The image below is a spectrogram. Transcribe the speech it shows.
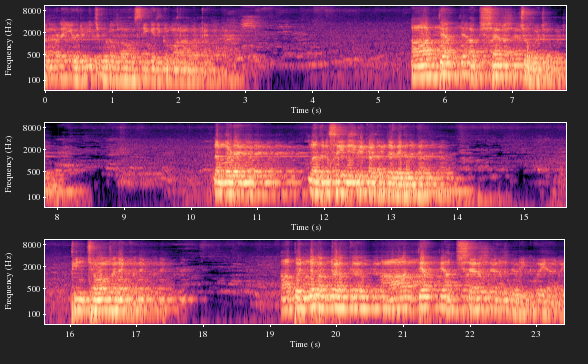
നമ്മുടെ ഈ ഒരുമിച്ച് കൂടെ അള്ളാഹു സ്വീകരിക്കുമാറാവട്ടെ. ആദ്യ അക്ഷര ചുവട്. നമ്മുടെ മദ്രസയിലേക്ക് കടന്നു വരുന്ന പിഞ്ചോമനങ്ങൾ ആ പൊന്നുമക്കൾക്ക് അക്ഷരം എന്ന് കുറിക്കുകയാണ്.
